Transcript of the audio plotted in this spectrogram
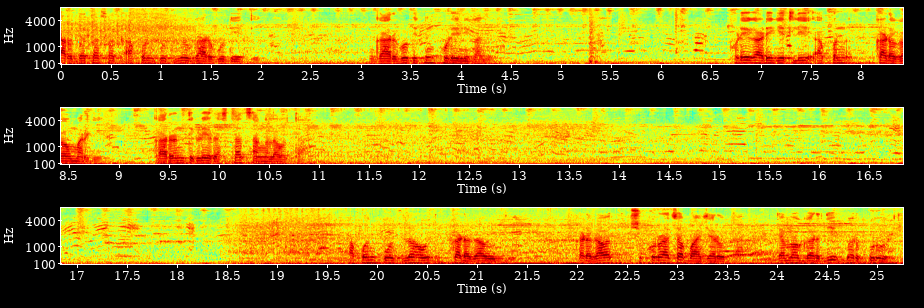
अर्ध्या तासात आपण पोचलो गारगोटी येथे गारगोटीतून पुढे निघालो. पुढे गाडी घेतली आपण कडगाव मार्गे कारण तिकडे रस्ता चांगला होता. आपण पोचलो आहोत कडगाव येथे कडगावात शुक्रवारचा बाजार होता त्यामुळे गर्दी भरपूर होती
